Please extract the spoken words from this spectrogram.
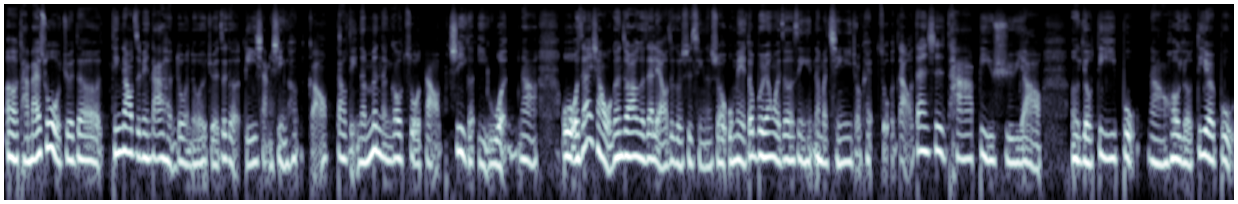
呃，坦白说，我觉得听到这边，大家很多人都会觉得这个理想性很高，到底能不能够做到是一个疑问。那我我在想，我跟周大哥在聊这个事情的时候，我们也都不认为这个事情那么轻易就可以做到，但是。他必须要呃有第一步，然后有第二步，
